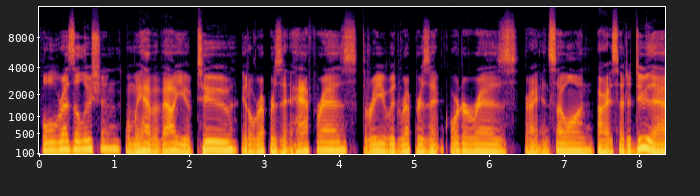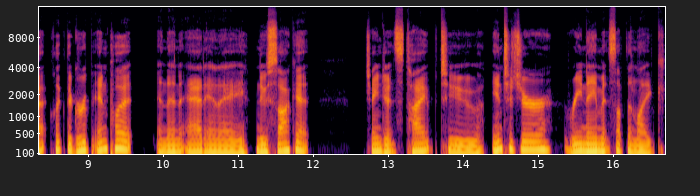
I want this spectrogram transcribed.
full resolution. When we have a value of 2, it'll represent half res. 3 would represent quarter res, right, and so on. All right, so to do that, click the group input and then add in a new socket change its type to integer, rename it something like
